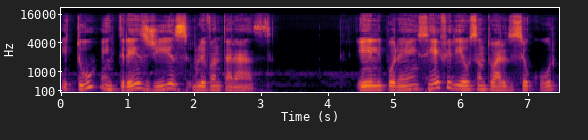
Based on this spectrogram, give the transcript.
e tu em três dias o levantarás? Ele, porém, se referia ao santuário do seu corpo.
